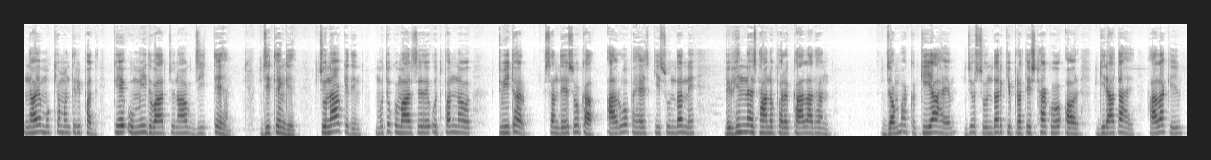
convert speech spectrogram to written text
नए मुख्यमंत्री पद के उम्मीदवार चुनाव जीतते हैं, जीतेंगे। चुनाव के दिन मुथु कुमार से उत्पन्न ट्विटर संदेशों का आरोप है कि सुंदर ने विभिन्न स्थानों पर काला धन जमा किया है, जो सुंदर की प्रतिष्ठा को और गिराता है। हालाँकि,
